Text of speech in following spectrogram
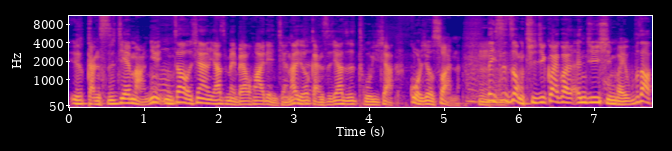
有赶时间嘛，因为你知道现在牙齿美白要花一点钱，他有时候赶时间只是涂一下，过了就算了。类似这种奇奇怪怪的 NG 行为，我不知道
